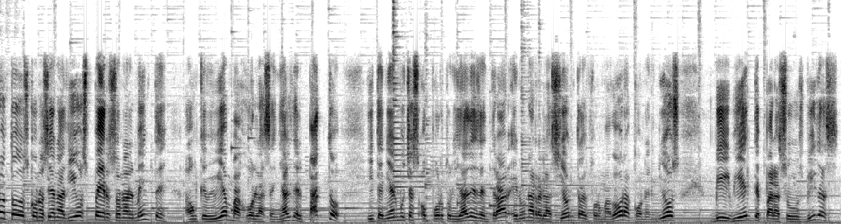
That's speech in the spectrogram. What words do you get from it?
No todos conocían a Dios personalmente, aunque vivían bajo la señal del pacto y tenían muchas oportunidades de entrar en una relación transformadora con el Dios viviente para sus vidas.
